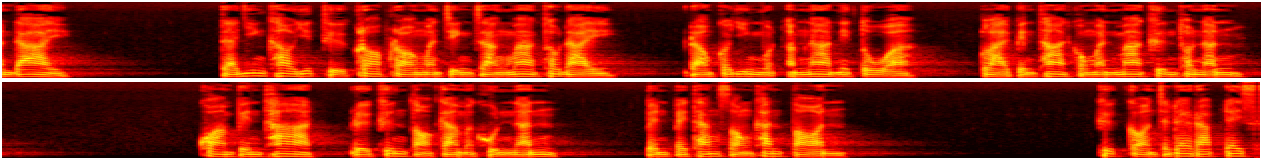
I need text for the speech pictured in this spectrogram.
มันได้ แต่ยิ่งเข้ายึดถือครอบครองมันจริงจังมากเท่าใด เราก็ยิ่งหมดอำนาจในตัว กลายเป็นทาสของมันมากขึ้นเท่านั้น ความเป็นทาสหรือขึ้นต่อการมคุณนั้น เป็นไปทั้งสองขั้นตอน คือก่อนจะได้รับได้เส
